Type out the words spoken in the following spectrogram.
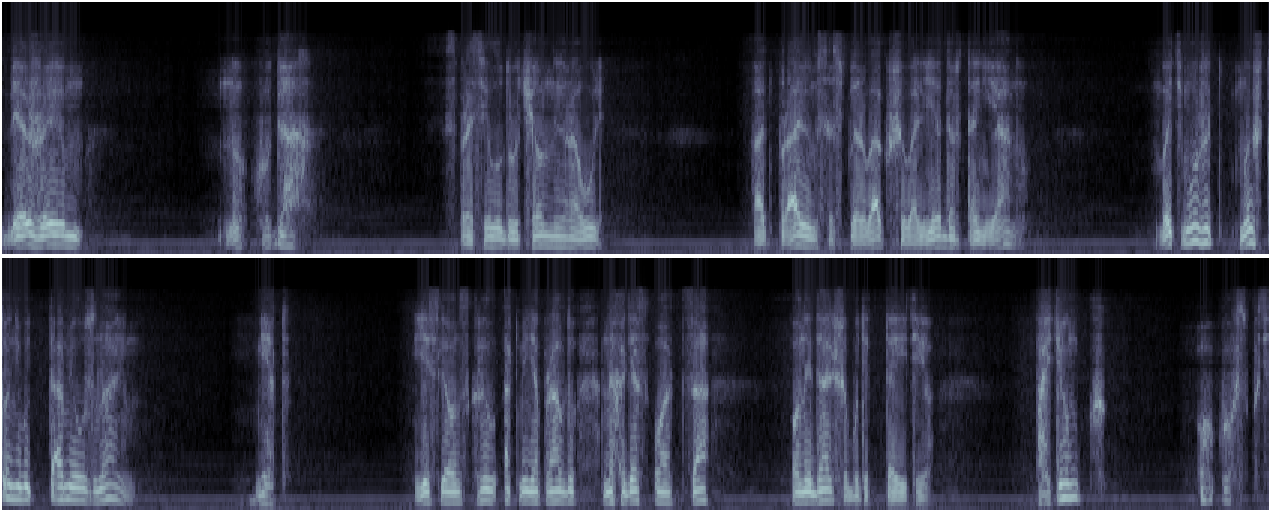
бежим. Но куда? — спросил удрученный Рауль. «Отправимся сперва к шевалье Д'Артаньяну. Быть может, мы что-нибудь там и узнаем». «Нет. Если он скрыл от меня правду, находясь у отца, он и дальше будет таить ее. Пойдем к... О, Господи!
